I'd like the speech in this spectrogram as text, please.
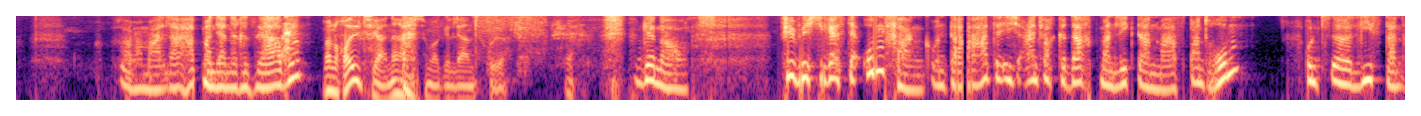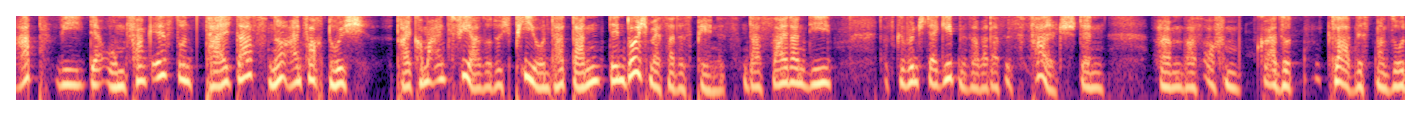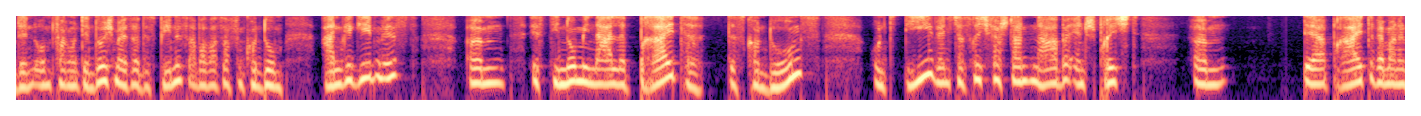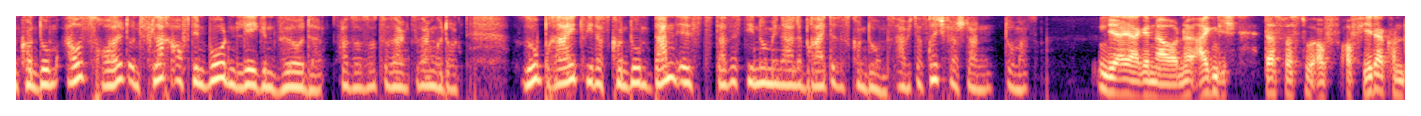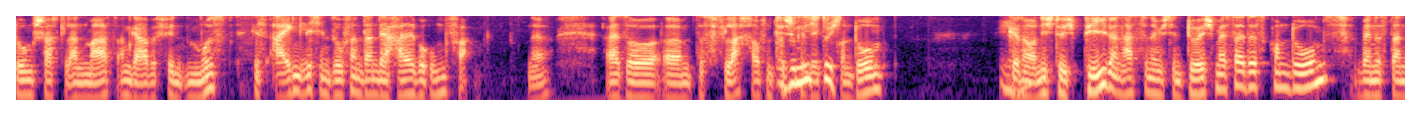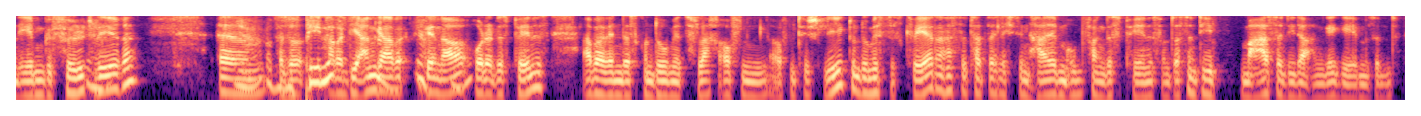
sagen wir mal, da hat man ja eine Reserve. Man rollt ja, ne? Hast du mal gelernt früher. Genau. Viel wichtiger ist der Umfang. Und da hatte ich einfach gedacht, man legt da ein Maßband rum und äh, liest dann ab, wie der Umfang ist und teilt das ne, einfach durch 3,14, also durch Pi und hat dann den Durchmesser des Penis. Und das sei dann die, das gewünschte Ergebnis. Aber das ist falsch, denn ähm, was auf dem, also klar misst man so den Umfang und den Durchmesser des Penis, aber was auf dem Kondom angegeben ist, ähm, ist die nominale Breite des Kondoms und die, wenn ich das richtig verstanden habe, entspricht ähm, der Breite, wenn man ein Kondom ausrollt und flach auf den Boden legen würde, also sozusagen zusammengedrückt. So breit wie das Kondom dann ist, das ist die nominale Breite des Kondoms. Habe ich das richtig verstanden, Thomas? Ja, ja, genau. Ne? Eigentlich das, was du auf, auf jeder Kondomschachtel an Maßangabe finden musst, ist eigentlich insofern dann der halbe Umfang. Ne? Also ähm, das flach auf den Tisch also gelegte Kondom. Ja. Genau, nicht durch Pi, dann hast du nämlich den Durchmesser des Kondoms, wenn es dann eben gefüllt ja. wäre. Ähm, ja, also, also Penis, aber die Angabe, ja, genau, mhm. oder des Penis. Aber wenn das Kondom jetzt flach auf dem, auf dem Tisch liegt und du misst es quer, dann hast du tatsächlich den halben Umfang des Penis. Und das sind die Maße, die da angegeben sind.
